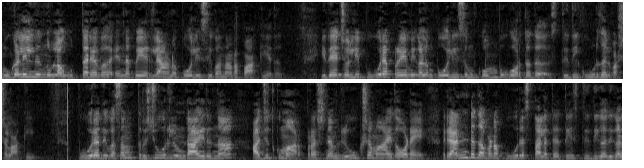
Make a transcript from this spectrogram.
മുകളിൽ നിന്നുള്ള ഉത്തരവ് എന്ന പേരിലാണ് പോലീസ് ഇവ നടപ്പാക്കിയത്. ഇതേ ചൊല്ലി പൂരപ്രേമികളും പോലീസും കൊമ്പുകോർത്തത് സ്ഥിതി കൂടുതൽ വഷളാക്കി. പൂര ദിവസം തൃശൂരിലുണ്ടായിരുന്ന അജിത് കുമാർ പ്രശ്നം രൂക്ഷമായതോടെ രണ്ട് തവണ പൂരസ്ഥലത്തെത്തി സ്ഥിതിഗതികൾ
